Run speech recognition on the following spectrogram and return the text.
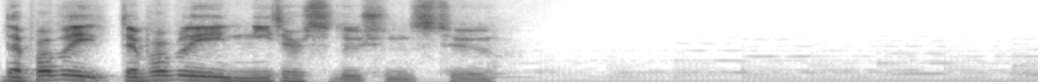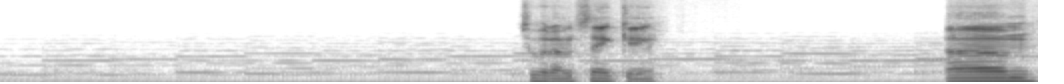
They're probably they're probably neater solutions too. To what I'm thinking. Um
